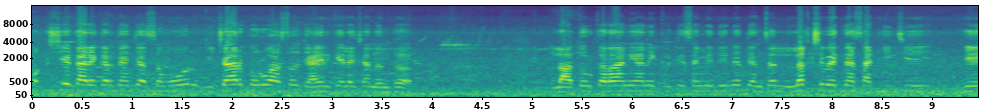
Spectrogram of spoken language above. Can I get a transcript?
पक्षीय कार्यकर्त्यांच्या समोर विचार करू असं जाहीर केल्याच्यानंतर लातूरकरांनी आणि कृती समितीने त्यांचं लक्ष वेधण्यासाठीची हे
